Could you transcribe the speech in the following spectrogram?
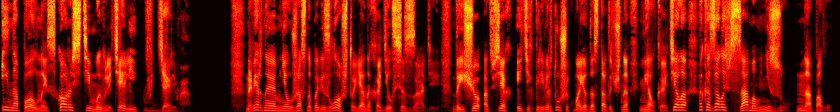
и на полной скорости мы влетели в дерево. Наверное, мне ужасно повезло, что я находился сзади. Да еще от всех этих перевертушек мое достаточно мелкое тело оказалось в самом низу, на полу.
